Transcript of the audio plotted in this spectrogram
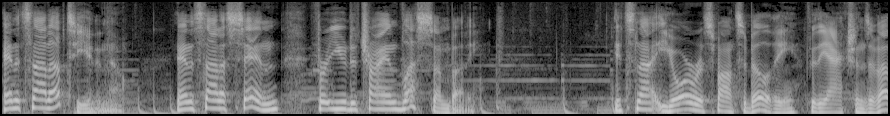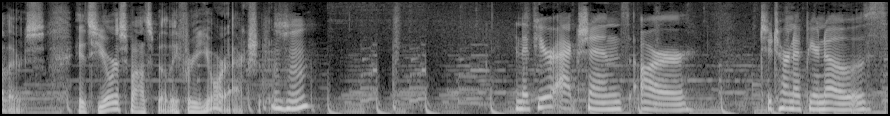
And it's not up to you to know. And it's not a sin for you to try and bless somebody. It's not your responsibility for the actions of others. It's your responsibility for your actions. And if your actions are to turn up your nose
